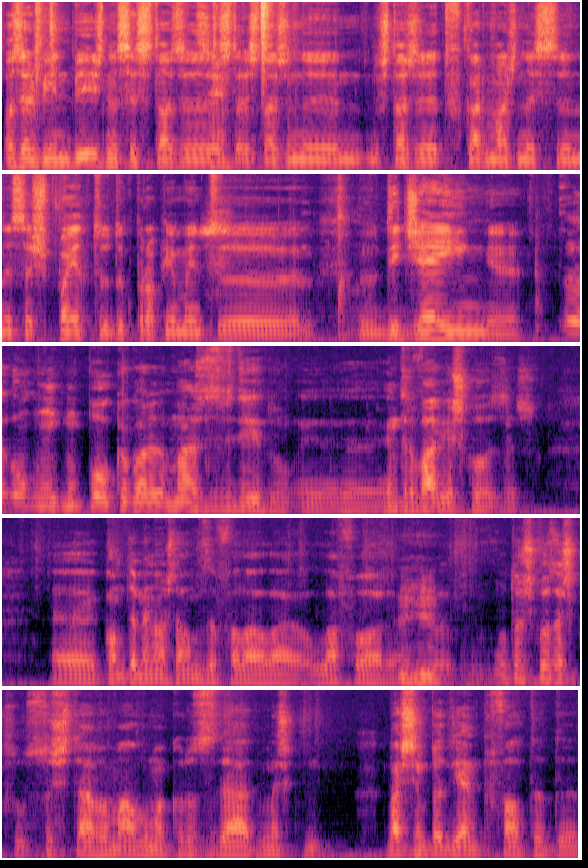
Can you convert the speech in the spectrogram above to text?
aos Airbnbs. Não sei se estás a, Sim. estás, na- estás a te focar mais nesse, nesse aspecto do que propriamente eh, DJing. eh. Um, um pouco agora mais dividido eh, entre várias coisas. Eh, como também nós estávamos a falar lá, lá fora, eh, outras coisas que suscitavam-me alguma curiosidade, mas que vais sempre adiante por falta de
